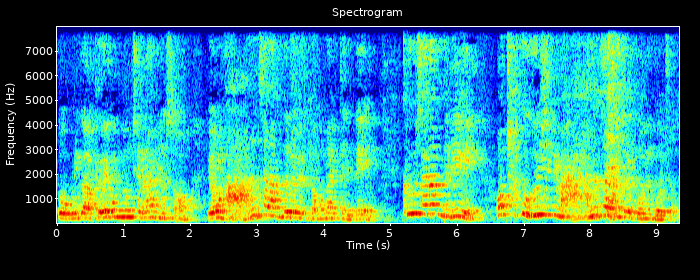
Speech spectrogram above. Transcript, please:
또 우리가 교회 공동체를 하면서 여러 많은 사람들을 경험할 텐데 그 사람들이 어, 자꾸 의심이 많은 사람들을 보는 거죠.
